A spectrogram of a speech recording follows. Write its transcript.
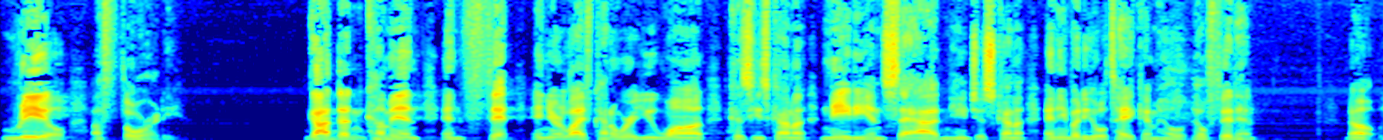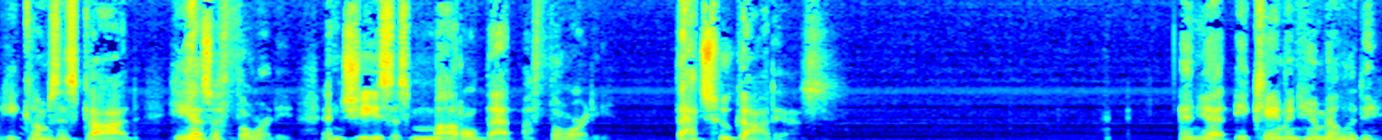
real authority. God doesn't come in and fit in your life kind of where you want because he's kind of needy and sad and he just kind of, anybody who will take him, he'll, he'll fit in. No, he comes as God. He has authority. And Jesus modeled that authority. That's who God is. And yet he came in humility.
